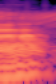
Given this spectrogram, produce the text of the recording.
Wow.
